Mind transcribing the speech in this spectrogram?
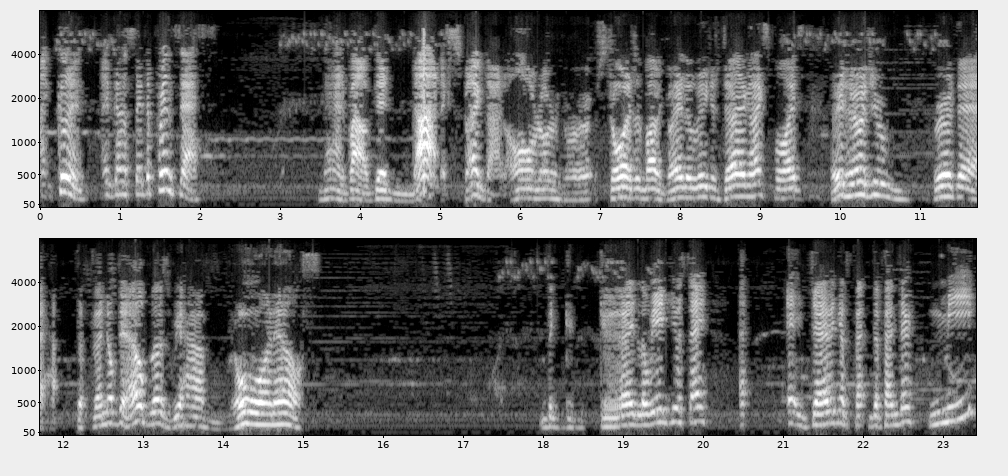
I couldn't. I've got to save the princess. Man, wow, did not expect that. All those stories about Great Luigi's daring exploits. We heard you were the defender of the helpless. We have no one else. The Great Luigi, you say? A, a daring def- defender? Me?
